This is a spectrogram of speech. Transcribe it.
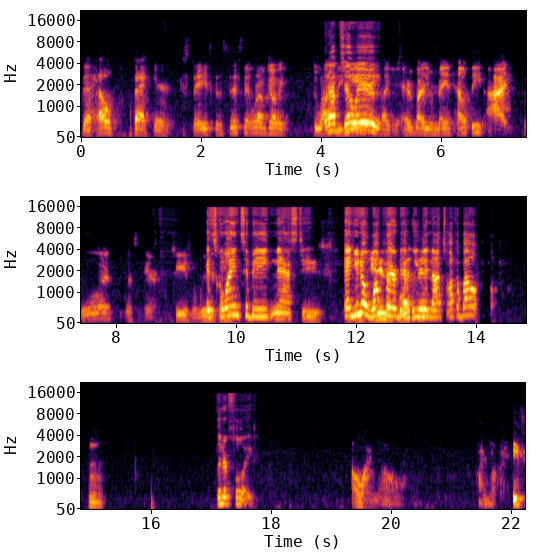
the health factor stays consistent, what up, Joey? Throughout What up, the Joey? year, like everybody remains healthy. I boy, listen here. Jeez, Louise, It's going to be nasty. Jeez. And you know one player that we did not talk about? Hmm. Leonard Floyd. Oh, I know. I know. It's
